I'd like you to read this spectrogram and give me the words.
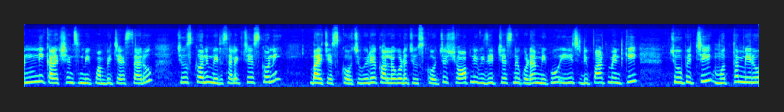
అన్ని కలెక్షన్స్ మీకు పంపించేస్తారు. చూసుకొని మీరు సెలెక్ట్ చేసుకొని బై చేసుకోవచ్చు వీడియో కాల్లో కూడా చూసుకోవచ్చు. షాప్ని విజిట్ చేసినా కూడా మీకు ఈచ్ డిపార్ట్మెంట్కి చూపించి మొత్తం మీరు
